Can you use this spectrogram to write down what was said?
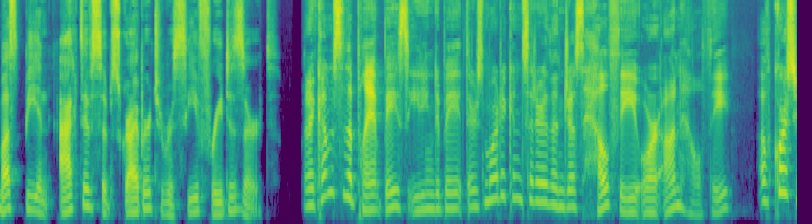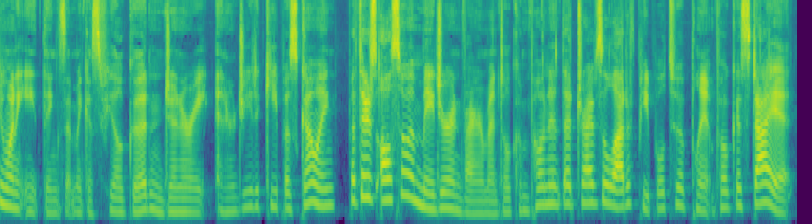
must be an active subscriber to receive free dessert. When it comes to the plant based eating debate, there's more to consider than just healthy or unhealthy. Of course, we want to eat things that make us feel good and generate energy to keep us going, but there's also a major environmental component that drives a lot of people to a plant focused diet.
